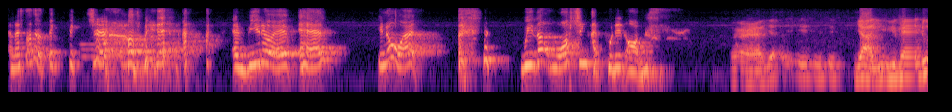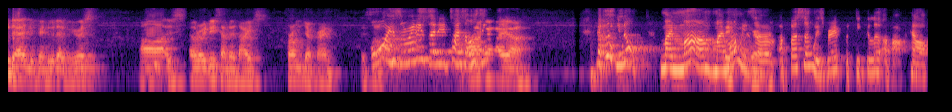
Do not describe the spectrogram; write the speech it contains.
And I started to take picture of it and video it. And you know what? Without washing, I put it on. Uh, yeah, it, it, yeah you, you can do that. You can do that because uh, it's already sanitized from Japan. It's oh, it's already sanitized. Uh, yeah, yeah. because you know, my mom, my mom is a, a person who is very particular about health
